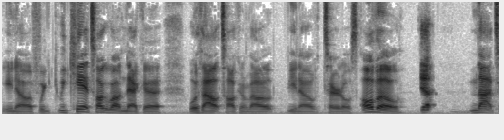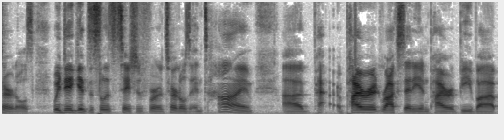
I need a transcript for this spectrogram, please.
you know, if we we can't talk about NECA without talking about you know turtles. Although, Yep. Not turtles. We did get the solicitation for turtles in time. Uh, Pirate Rocksteady and Pirate Bebop.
